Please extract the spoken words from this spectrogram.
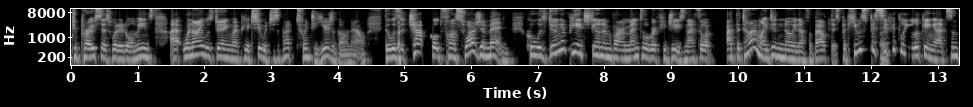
to process what it all means. Uh, when I was doing my PhD, which is about 20 years ago now, there was a chap called Francois Gemenne who was doing a PhD on environmental refugees. And I thought at the time I didn't know enough about this, but he was specifically right. looking at some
